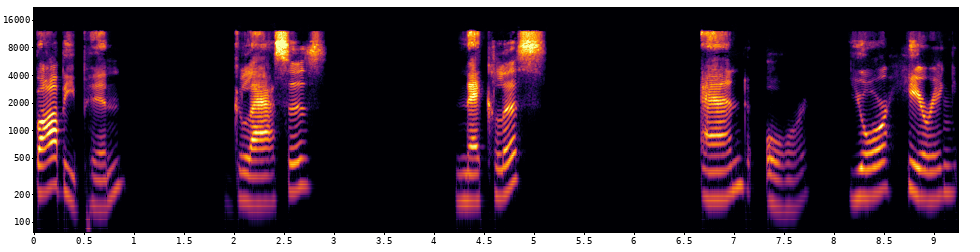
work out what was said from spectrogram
bobby pin, glasses, necklace, and or your hearing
